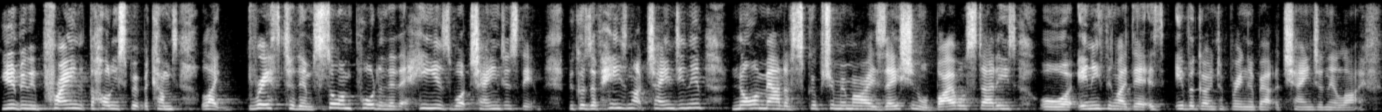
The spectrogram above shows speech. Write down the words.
You need to be praying that the Holy Spirit becomes like breath to them, so important that, that He is what changes them. Because if He's not changing them, no amount of scripture memorization or Bible studies or anything like that is ever going to bring about a change in their life.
